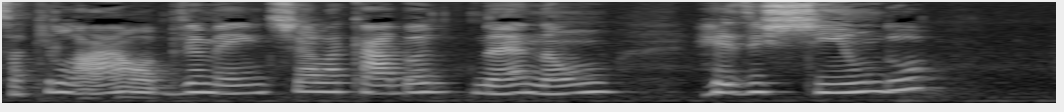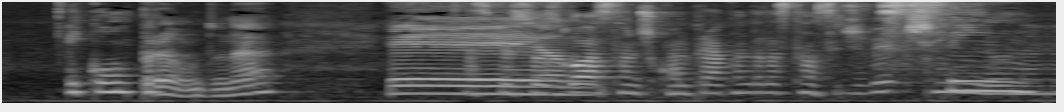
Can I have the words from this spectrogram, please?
Só que lá, obviamente, ela acaba, né, não resistindo e comprando, né? É... As pessoas gostam de comprar quando elas estão se divertindo, sim, né?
